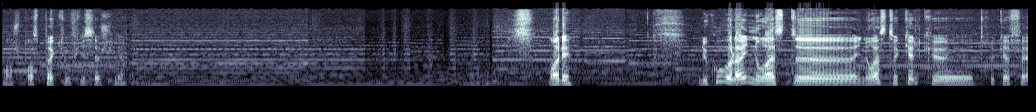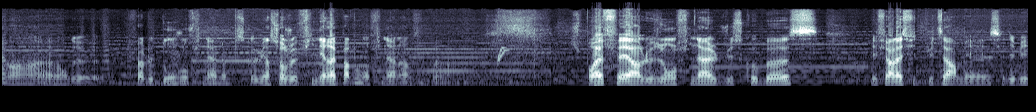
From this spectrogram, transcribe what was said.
Non je pense pas que Youfli sache lire. Bon allez. Du coup voilà il nous reste euh, il nous reste quelques trucs à faire hein, avant de faire le donjon final. Parce que bien sûr je finirai par le donjon final. Hein, pourrais faire le donjon final jusqu'au boss et faire la suite plus tard, mais c'est débile.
